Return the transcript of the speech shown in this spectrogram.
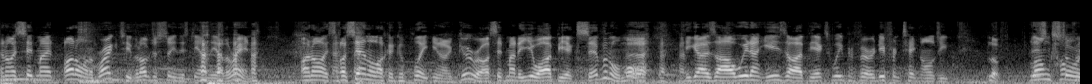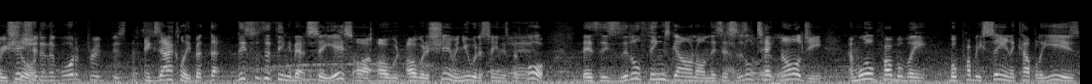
And I said, mate, I don't want to break it to you, but I've just seen this down the other end. I, I sounded like a complete, you know, guru. I said, mate, are you IPX7 or more? he goes, oh, we don't use IPX. We prefer a different technology. Look, There's long story short, in the waterproof business. Exactly, but that, this is the thing about CES. I, I would I would assume, and you would have seen this Yeah. before. There's these little things going on. There's this little technology, and we'll probably we'll probably see in a couple of years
